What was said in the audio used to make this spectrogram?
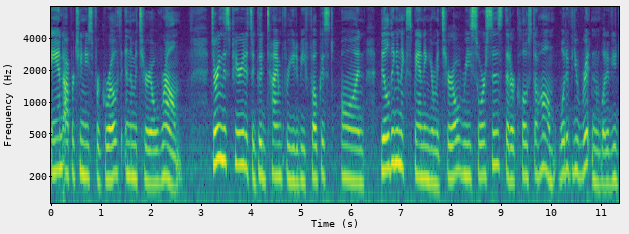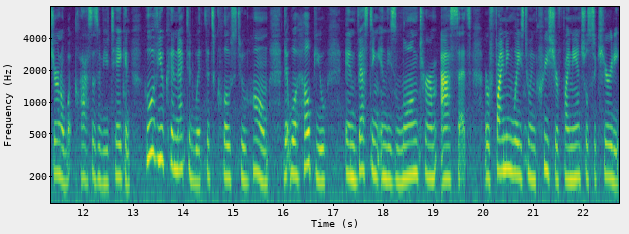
and opportunities for growth in the material realm. During this period, it's a good time for you to be focused on building and expanding your material resources that are close to home. What have you written? What have you journaled? What classes have you taken? Who have you connected with that's close to home that will help you investing in these long term assets or finding ways to increase your financial security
